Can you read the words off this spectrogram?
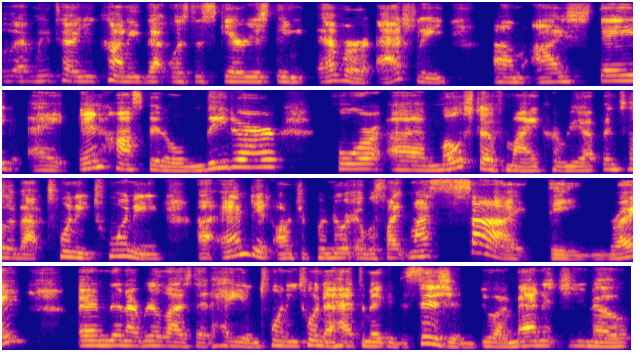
let me tell you, Connie, that was the scariest thing ever. Actually, um, I stayed a in-hospital leader for uh, most of my career up until about 2020 uh, and did entrepreneur. It was like my side thing, right? And then I realized that, hey, in 2020, I had to make a decision. Do I manage, you know,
